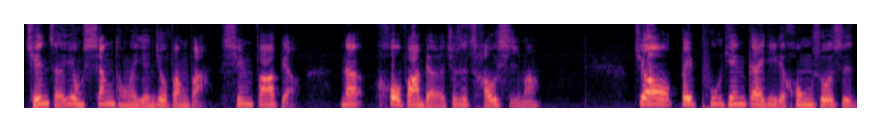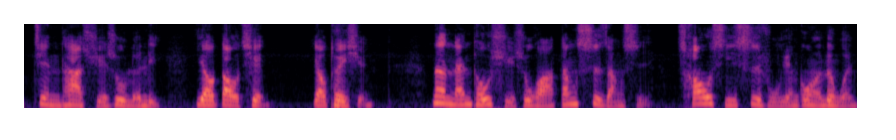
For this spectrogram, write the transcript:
前者用相同的研究方法先发表，那后发表的就是抄袭吗？就要被铺天盖地的轰说是践踏学术伦理，要道歉，要退选。那南投许淑华当市长时抄袭市府员工的论文，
